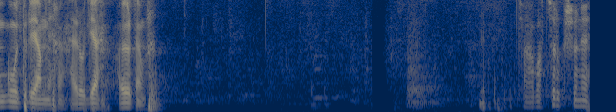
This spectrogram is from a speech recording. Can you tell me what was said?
хөнгөн үйлдвэрийн яамныхан хариулъя. Хоёр дамир. За Батцар гүшүүнээ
